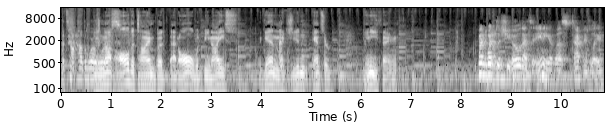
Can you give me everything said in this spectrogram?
That's not how the I world works. not all the time, but at all would be nice. Again, like she didn't answer anything. But what does she owe that to any of us, technically?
